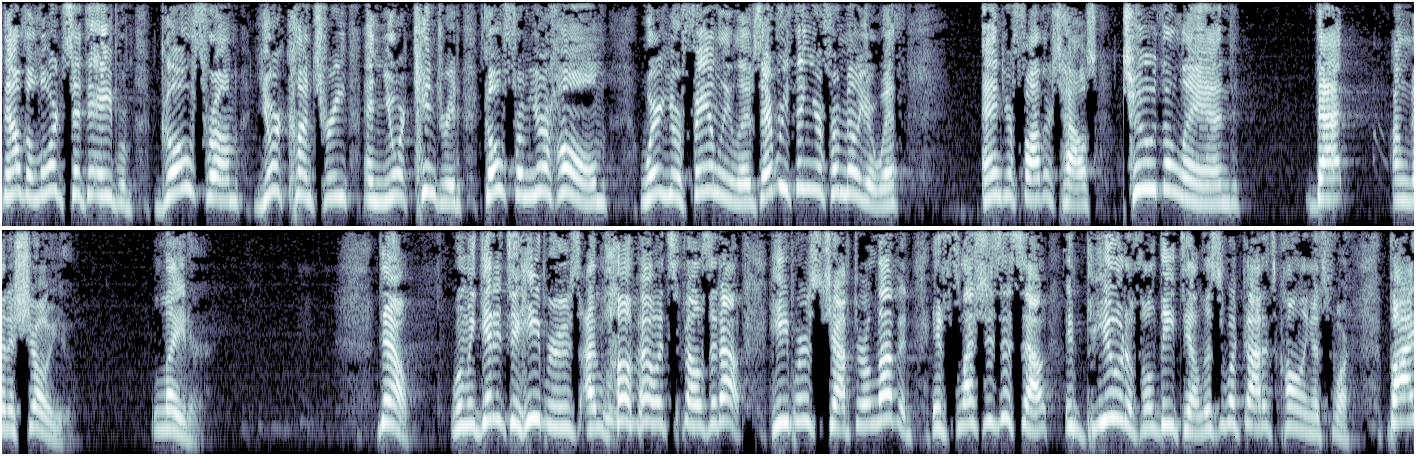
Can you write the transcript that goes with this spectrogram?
Now the Lord said to Abram, Go from your country and your kindred, go from your home where your family lives, everything you're familiar with, and your father's house to the land that I'm going to show you later. Now, when we get into Hebrews, I love how it spells it out. Hebrews chapter 11. It fleshes this out in beautiful detail. This is what God is calling us for. By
